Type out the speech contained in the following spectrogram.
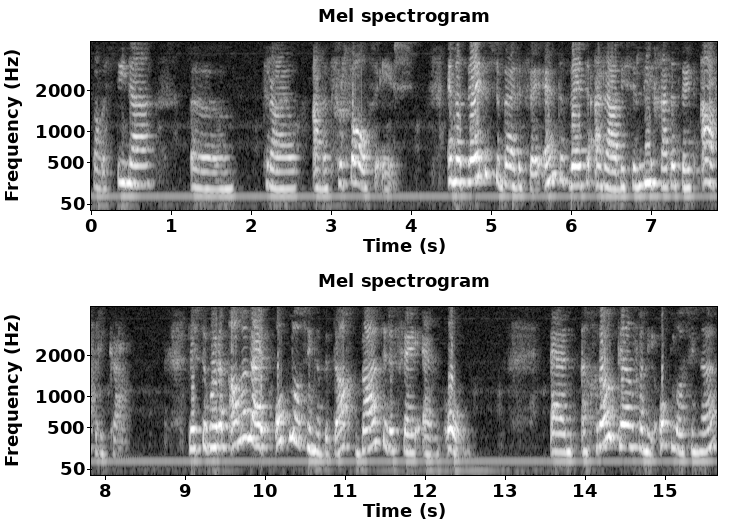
Palestina uh, trial aan het vervalsen is. En dat weten ze bij de VN, dat weet de Arabische Liga, dat weet Afrika. Dus er worden allerlei oplossingen bedacht buiten de VN om. En een groot deel van die oplossingen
